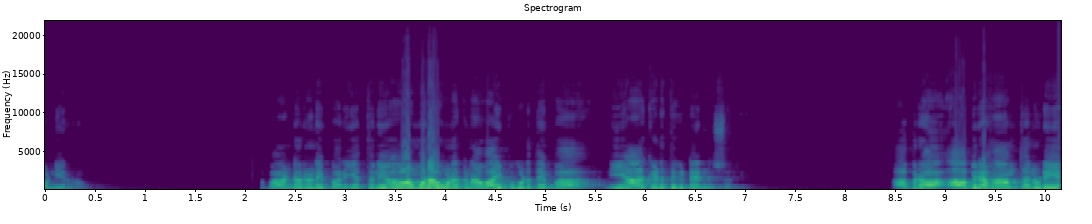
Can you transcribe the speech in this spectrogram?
பண்ணிடுறோம். அப்போ ஆண்டவர் நினைப்பார் எத்தனையோ முறை உனக்கு நான் வாய்ப்பு கொடுத்தேன்ப்பா நீயா கெடுத்துக்கிட்டேன்னு சொல்லி. ஆப்ரா ஆபிரகாம் தன்னுடைய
